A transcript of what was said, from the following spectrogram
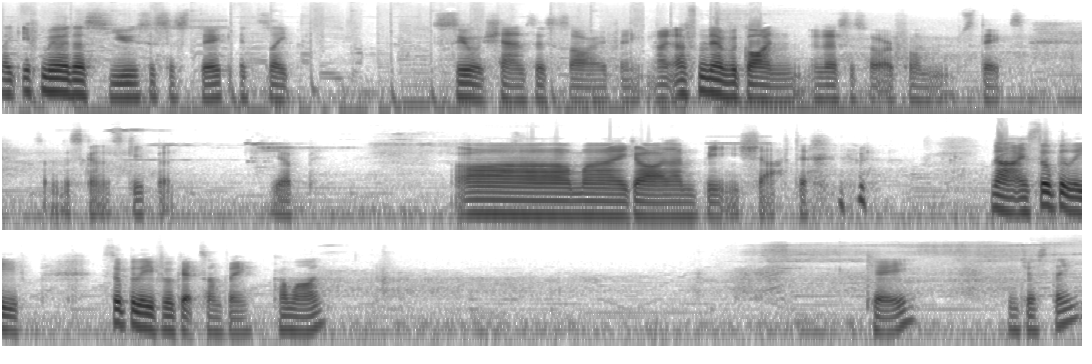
Like if Midas uses a stick, it's like zero chance SSR I think. I, have never gotten an SSR from sticks. So I'm just gonna skip it. Yep. Oh my god, I'm being shafted. nah, I still believe. Still believe we'll get something. Come on. Okay. Interesting.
